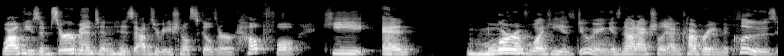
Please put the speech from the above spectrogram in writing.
while he's observant and his observational skills are helpful, he and more of what he is doing is not actually uncovering the clues.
